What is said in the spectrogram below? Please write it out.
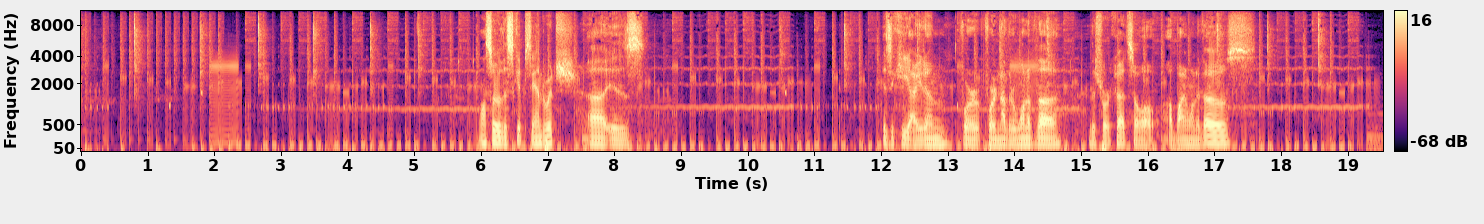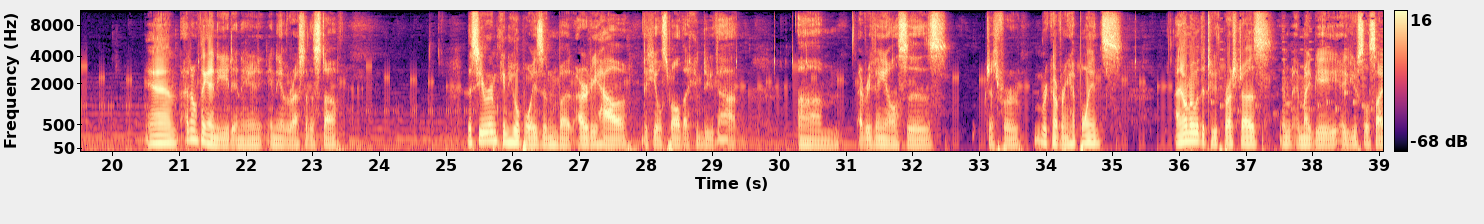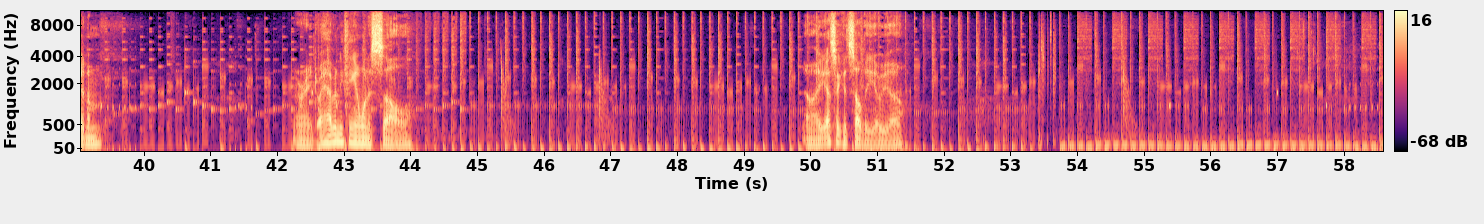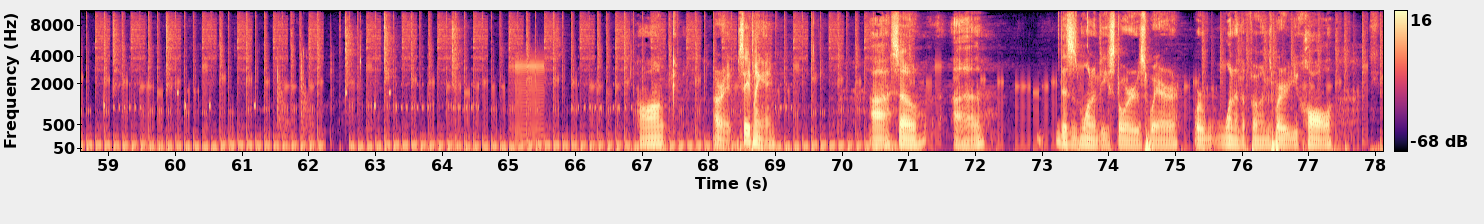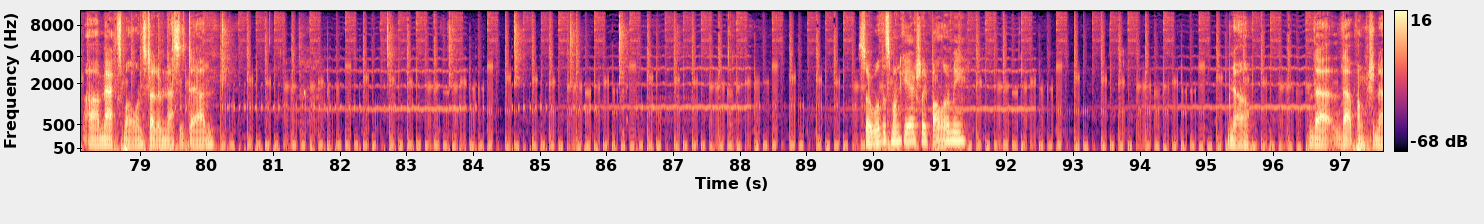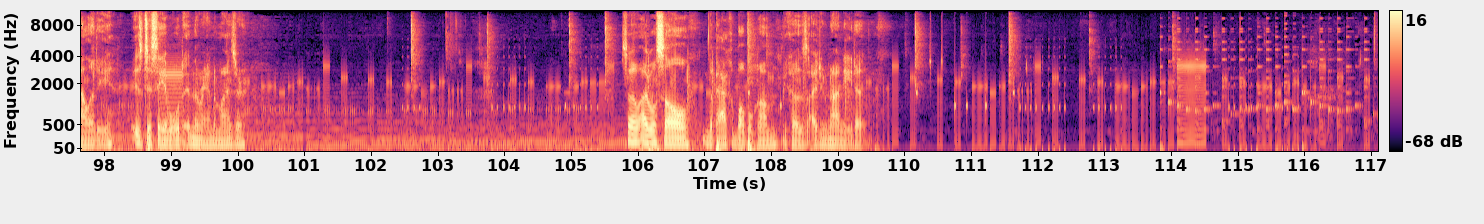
Also, the skip sandwich uh, is is a key item for for another one of the the shortcuts, so I'll, I'll buy one of those. And I don't think I need any any of the rest of the stuff. The serum can heal poison, but I already have the heal spell that can do that. Um, everything else is just for recovering hit points. I don't know what the toothbrush does. It, it might be a useless item. Alright, do I have anything I want to sell? Oh, I guess I could sell the yo-yo. Save my game. Uh, so, uh, this is one of these stores where, or one of the phones where you call uh, Maxwell instead of Ness's dad. So will this monkey actually follow me? No that that functionality is disabled in the randomizer. So I will sell the pack of bubblegum because I do not need it.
